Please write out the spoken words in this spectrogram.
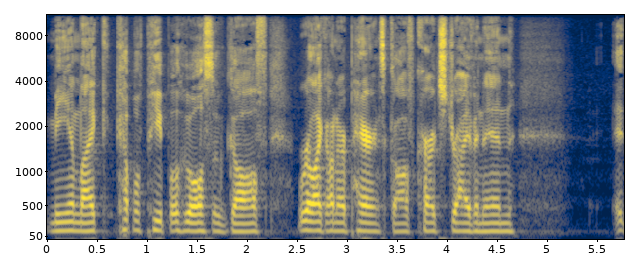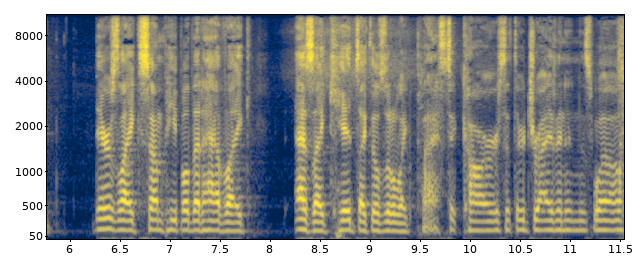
Me and like a couple of people who also golf. We're like on our parents' golf carts driving in it there's like some people that have like as like kids like those little like plastic cars that they're driving in as well.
